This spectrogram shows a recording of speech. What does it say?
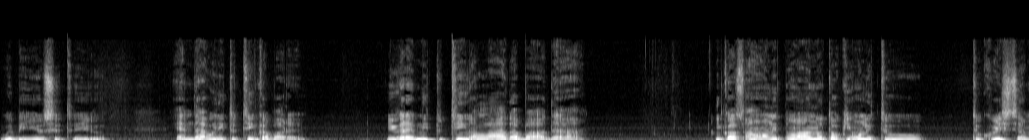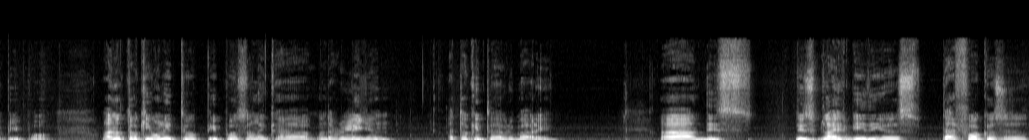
will be used to you. And that we need to think about it. You gotta need to think a lot about that. Because I'm only I'm not talking only to to Christian people. I'm not talking only to people so like uh, on the religion. I'm talking to everybody. Uh, this these live videos that focuses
